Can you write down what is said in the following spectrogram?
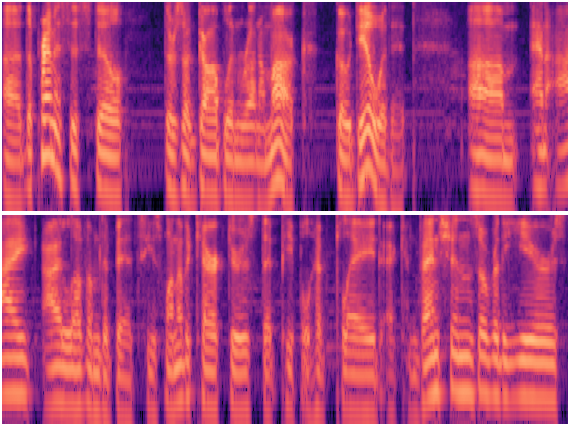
uh the premise is still there's a goblin run amok, go deal with it. Um, and I I love him to bits. He's one of the characters that people have played at conventions over the years.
